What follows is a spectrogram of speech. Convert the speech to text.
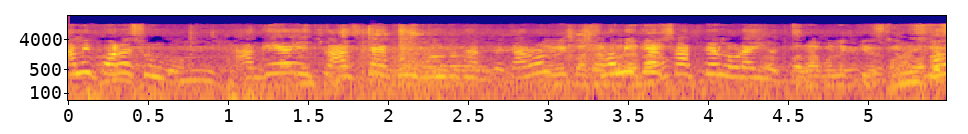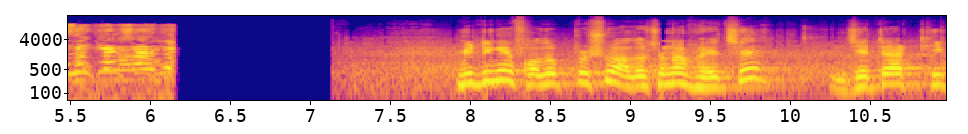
আমি পরে শুনব। আগে এই কাজটা এখন বন্ধ থাকবে কারণ শ্রমিকের স্বার্থে লড়াই হচ্ছে। শ্রমিকের স্বার্থে মিটিংয়ে ফলপ্রসূ আলোচনা হয়েছে। যেটা ঠিক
